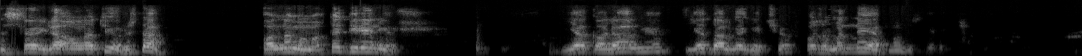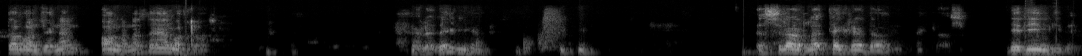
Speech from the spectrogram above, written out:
ısrar ile anlatıyoruz da anlamamakta direniyor. Ya kale almıyor ya dalga geçiyor. O zaman ne yapmamız gerekiyor? Tabancayla alnına dayamak lazım. Öyle değil mi yani? Israrla tekrar devam etmek lazım. Dediğim gibi.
